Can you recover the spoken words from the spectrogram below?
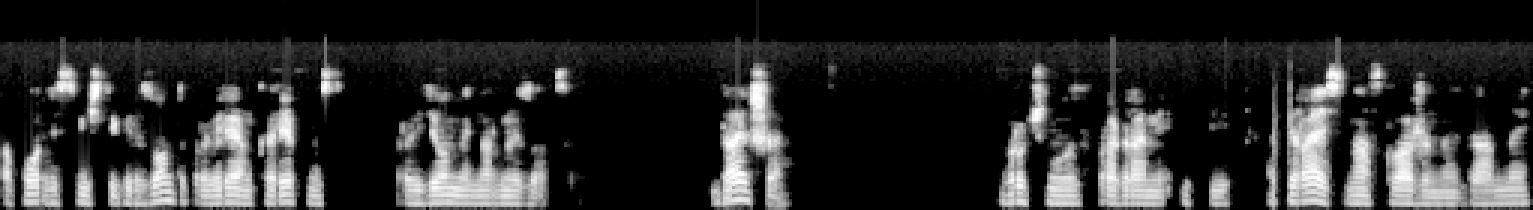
опорные сейсмические горизонты, проверяем корректность проведенной нормализации. Дальше, вручную в программе EP, опираясь на скважинные данные,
